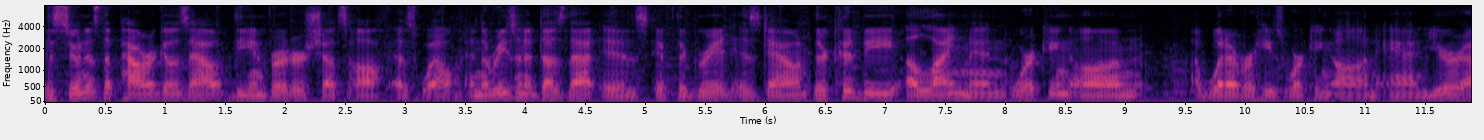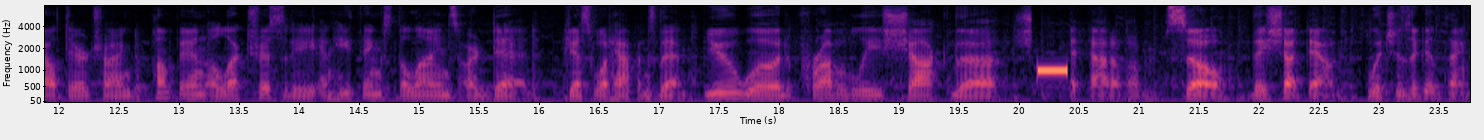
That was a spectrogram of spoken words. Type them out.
As soon as the power goes out, the inverter shuts off as well. And the reason it does that is if the grid is down, there could be a lineman working on whatever he's working on and you're out there trying to pump in electricity and he thinks the lines are dead. Guess what happens then? You would probably shock the out of them. So they shut down, which is a good thing.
